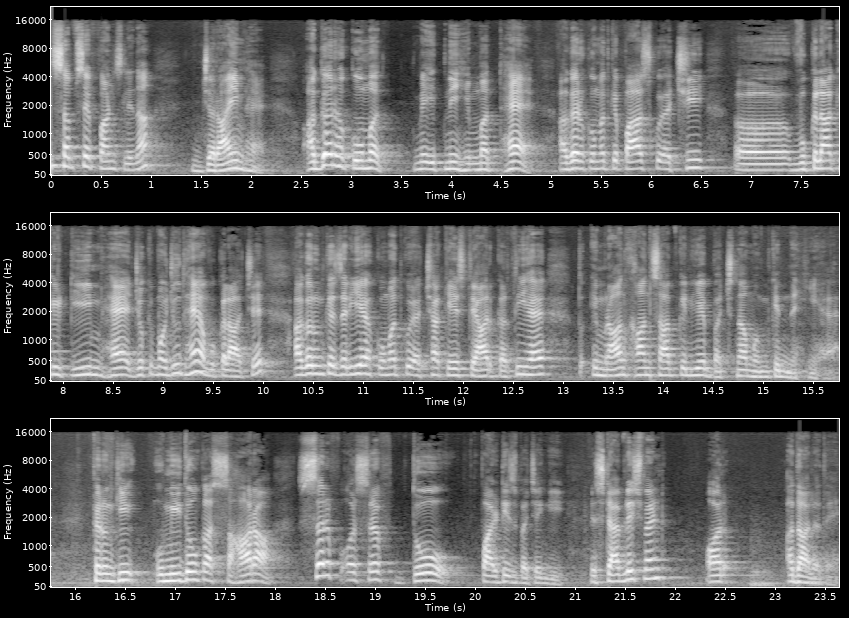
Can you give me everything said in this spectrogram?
सबसे फ़ंड्स लेना जराइम है। अगर हुकूमत में इतनी हिम्मत है अगर हुकूमत के पास कोई अच्छी वकला की टीम है, जो कि मौजूद हैं वकला अच्छे अगर उनके ज़रिए हुकूमत कोई अच्छा केस तैयार करती है तो इमरान खान साहब के लिए बचना मुमकिन नहीं है। फिर उनकी उम्मीदों का सहारा सिर्फ़ और सिर्फ़ दो पार्टीज़ बचेंगी इस्टेब्लिशमेंट और अदालतें।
